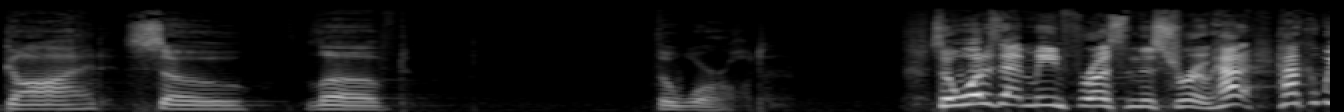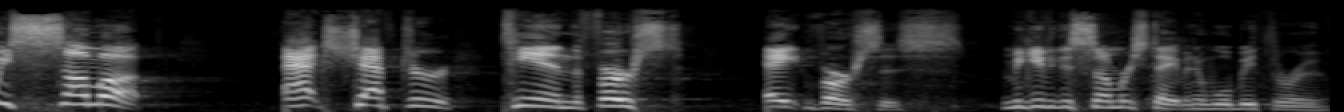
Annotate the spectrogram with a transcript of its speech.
God so loved the world. So, what does that mean for us in this room? How, how can we sum up Acts chapter 10, the first eight verses? Let me give you the summary statement and we'll be through.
